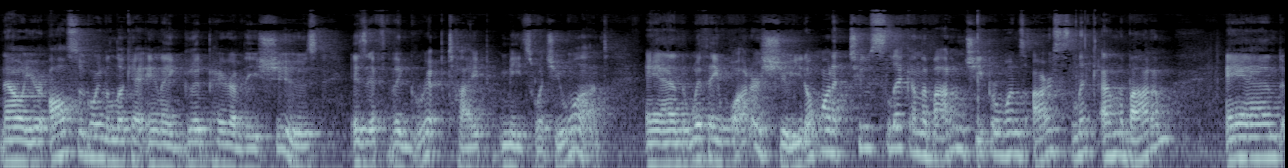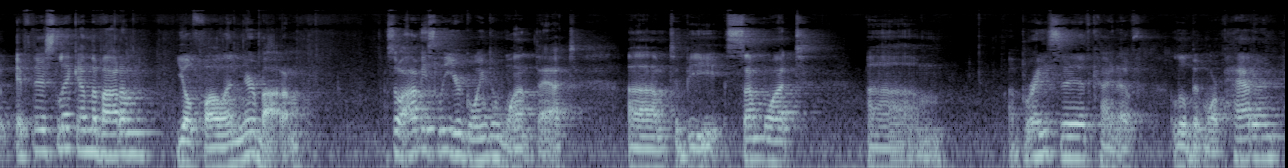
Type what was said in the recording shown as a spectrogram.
Now you're also going to look at in a good pair of these shoes is if the grip type meets what you want. And with a water shoe, you don't want it too slick on the bottom. Cheaper ones are slick on the bottom. And if they're slick on the bottom, you'll fall in your bottom. So obviously you're going to want that um, to be somewhat um, abrasive, kind of a little bit more pattern,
